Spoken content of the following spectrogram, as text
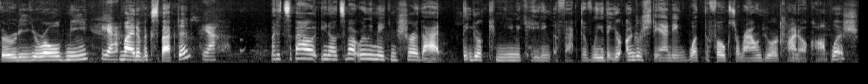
30 year old me yeah. might have expected. Yeah. But it's about, you know, it's about really making sure that that you're communicating effectively, that you're understanding what the folks around you are trying to accomplish,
